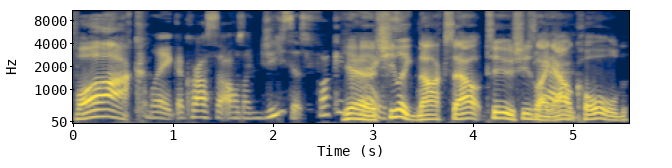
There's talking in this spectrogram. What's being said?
Fuck. Like across the, I was like, Jesus fucking. Yeah, Christ. she like knocks out too. She's like Yeah. out cold.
